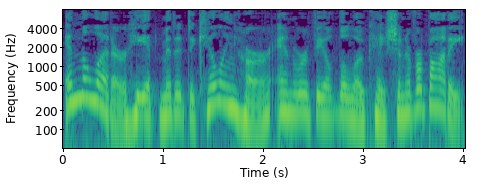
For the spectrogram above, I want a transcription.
In the letter, he admitted to killing her and revealed the location of her body.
